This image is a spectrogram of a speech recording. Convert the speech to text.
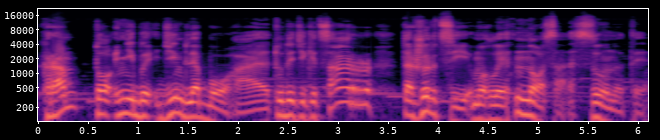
Храм то ніби дім для Бога, туди тільки цар та жерці могли носа сунути.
